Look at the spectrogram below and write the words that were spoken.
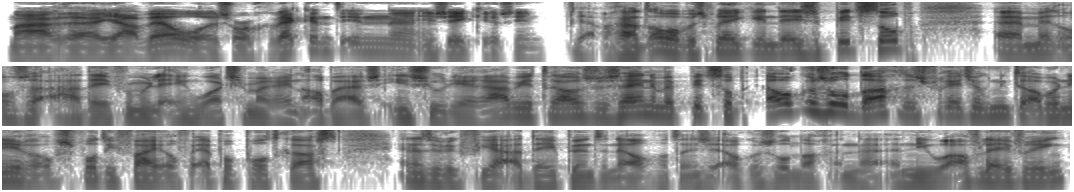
Maar uh, ja, wel uh, zorgwekkend in, uh, in zekere zin. Ja, we gaan het allemaal bespreken in deze pitstop. met onze AD Formule 1 watcher Marijn Albehuis in Saudi-Arabië trouwens. We zijn er met pitstop elke zondag. Dus vergeet je ook niet te abonneren op Spotify of Apple Podcast. En natuurlijk via ad.nl, want dan is er elke zondag een, een nieuwe aflevering.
